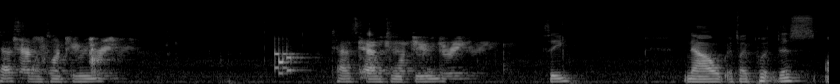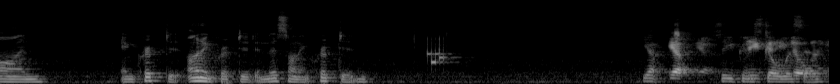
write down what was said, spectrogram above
Test, Test one, two, one, two, three. three. Test, Test one, two, one, two, three. three. See? Now, if I put this on encrypted, unencrypted, and this on encrypted, yep. Yep. So you can, so you still, can listen. still listen.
